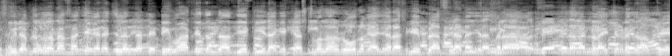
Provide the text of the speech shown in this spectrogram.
ਤਸਵੀਰਾਂ ਬਿਲਕੁਲ ਤੁਹਾਡਾ ਸਾਂਝੇ ਕਰਿਆ ਜਲੰਧਰ ਤੇ ਡੀਮਾਰਟ ਦੀ ਤੁਹਾਨੂੰ ਦੱਸ ਦਈਏ ਕਿ ਜਿਹੜਾ ਕਿ ਕਸਟਮਰ ਨਾਲ ਰੋਬ ਲਗਾਇਆ ਜਾ ਰਿਹਾ ਸੀ ਕਿ ਬ੍ਰੈਸਲੈਟ ਹੈ ਜਿਹੜਾ ਮੇਰਾ ਲੜਾਈ ਝਗੜੇ ਦਾ ਉੱਥੇ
